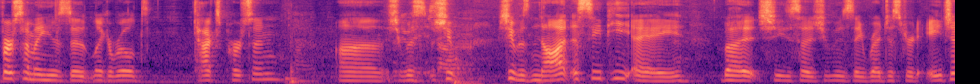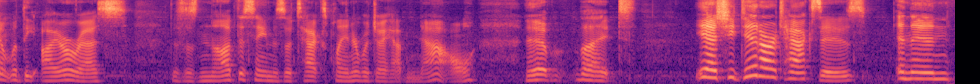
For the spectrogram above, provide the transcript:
first time I used a like a real tax person, uh, she was she she was not a CPA, but she said she was a registered agent with the IRS. This is not the same as a tax planner, which I have now, Uh, but yeah, she did our taxes, and then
